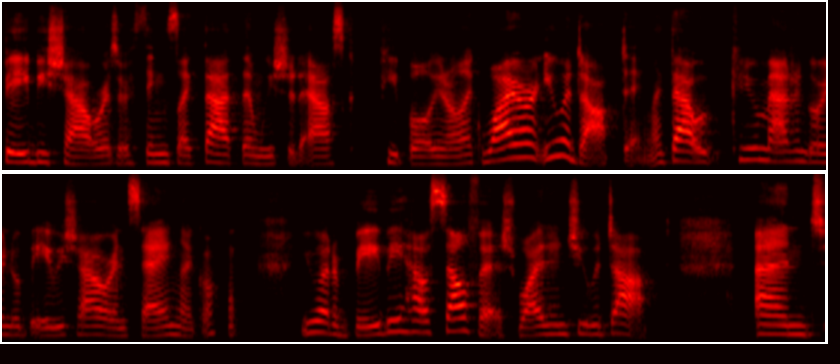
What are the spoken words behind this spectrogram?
baby showers or things like that, then we should ask people, you know, like, why aren't you adopting? Like that, can you imagine going to a baby shower and saying, like, oh, you had a baby? How selfish. Why didn't you adopt? And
